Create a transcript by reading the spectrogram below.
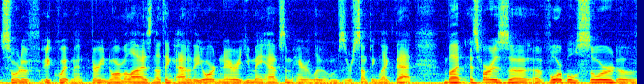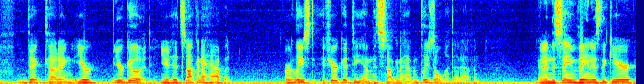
sort of equipment, very normalized, nothing out of the ordinary. You may have some heirlooms or something like that. But as far as a, Vorpal's sword of dick cutting, you're you're good. you it's not going to happen. Or at least, if you're a good DM, it's not going to happen. Please don't let that happen. And in the same vein as the gear,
